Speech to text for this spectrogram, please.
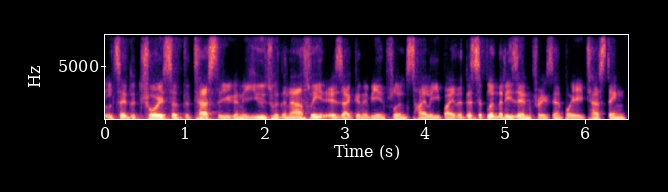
let's say the choice of the test that you're going to use with an athlete is that going to be influenced highly by the discipline that he's in for example are you testing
